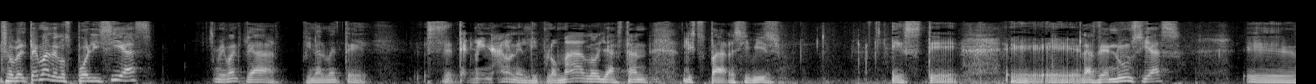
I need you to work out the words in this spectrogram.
sobre el tema de los policías, bueno, ya finalmente se terminaron el diplomado, ya están listos para recibir este eh, las denuncias. eh,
